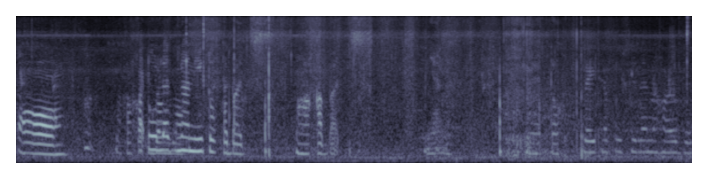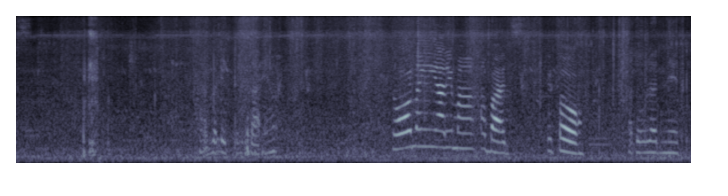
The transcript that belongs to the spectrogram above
Oo. Katulad nga nito, kabads. Mga kabads. Yan. Ito. Right na po sila na harvest. Balik tayo. So, ang nangyayari mga kabads, ito, Katulad nito.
